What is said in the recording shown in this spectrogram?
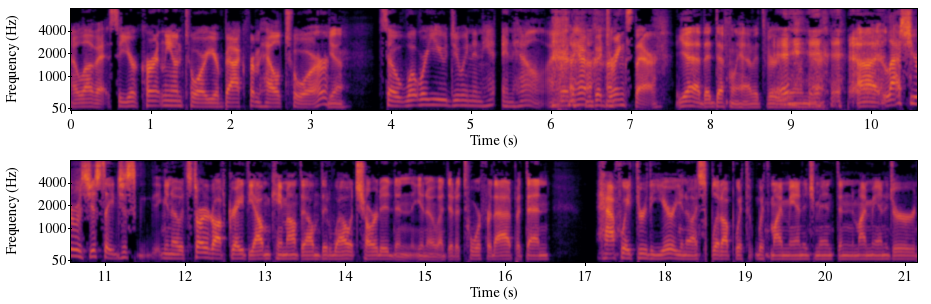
I love it. So you're currently on tour. You're back from Hell tour. Yeah. So what were you doing in in Hell? I heard they have good drinks there. Yeah, they definitely have. It's very warm there. uh, last year was just a, just you know, it started off great. The album came out, the album did well, it charted, and you know, I did a tour for that. But then halfway through the year, you know, I split up with with my management and my manager.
